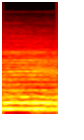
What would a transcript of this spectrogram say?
Amen.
